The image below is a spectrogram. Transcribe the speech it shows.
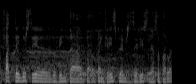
De facto, a indústria do vinho está, está, está em crise, podemos dizer isto desta forma?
